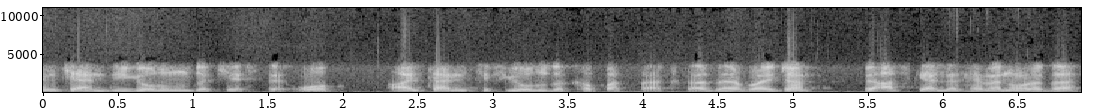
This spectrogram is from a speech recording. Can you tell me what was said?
Hankendi yolunu da kesti. O alternatif yolu da kapattı artık Azerbaycan ve askerler hemen orada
